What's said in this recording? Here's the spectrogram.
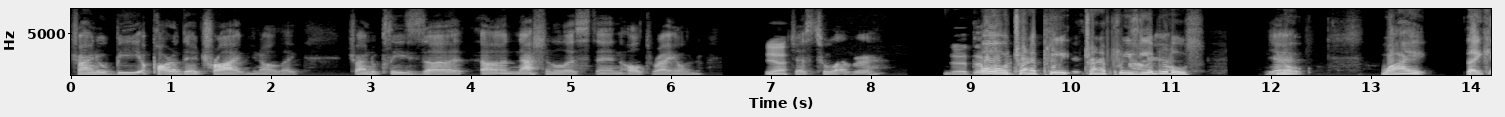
trying to be a part of their tribe. You know, like trying to please the uh, nationalist and alt right or yeah, just whoever. yeah, Oh, trying to please, trying to please Oh, yeah. liberals. Yeah, You know, why? Like,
